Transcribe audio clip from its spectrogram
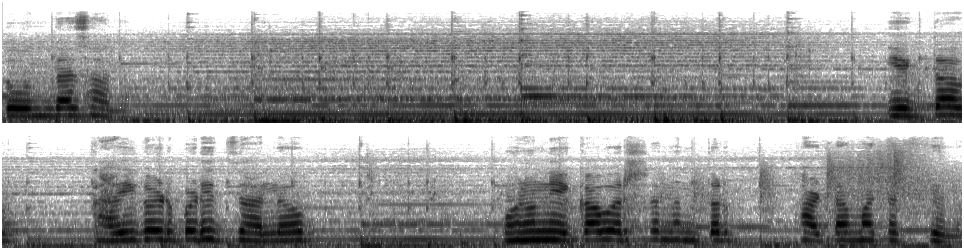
दोनदा झालं. एकदा घाई गडबडीत झालं म्हणून एका वर्षानंतर थाटामाटात केलं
